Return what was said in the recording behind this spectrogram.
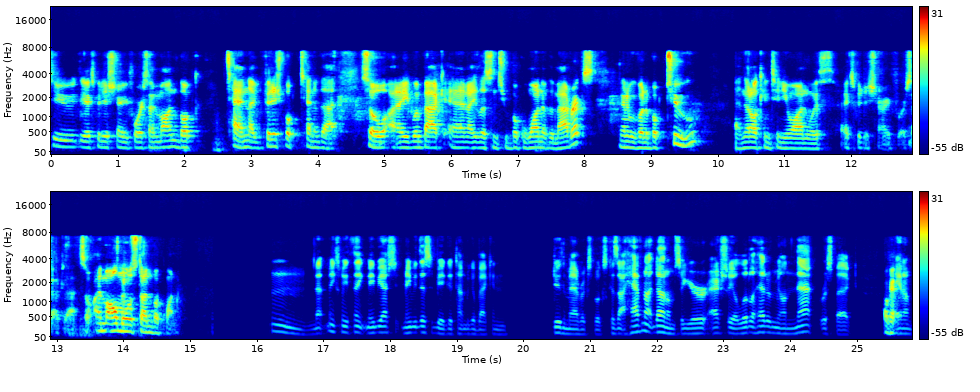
to the Expeditionary Force. I'm on book ten. I finished book ten of that. So I went back and I listened to book one of the Mavericks. I'm gonna move on to book two, and then I'll continue on with Expeditionary Force after that. So I'm almost done book one. Hmm. That makes me think maybe I should. Maybe this would be a good time to go back and do the Mavericks books because I have not done them. So you're actually a little ahead of me on that respect. Okay. And I'm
